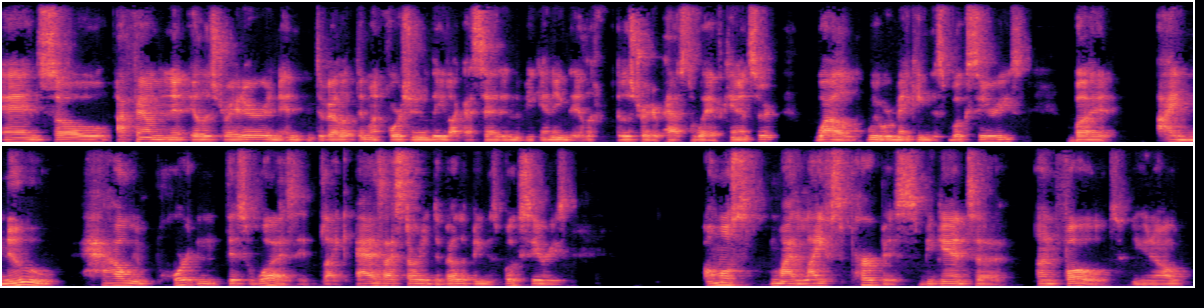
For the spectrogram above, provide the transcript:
And so I found an illustrator and, and, developed them. Unfortunately, like I said in the beginning, the illustrator passed away of cancer while we were making this book series. But I knew how important this was. It, like as I started developing this book series, almost my life's purpose began to unfold. You know,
